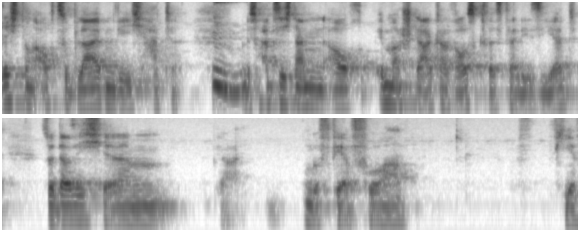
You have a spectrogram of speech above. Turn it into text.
Richtung auch zu bleiben, die ich hatte. Mhm. Und es hat sich dann auch immer stärker rauskristallisiert, so dass ich ähm, ja, ungefähr vor vier,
